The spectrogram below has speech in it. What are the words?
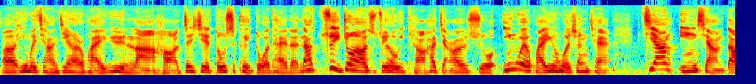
呃因为强奸而怀孕啦，哈，这些都是可以堕胎的。那最重要是最后一条，它讲到的说，因为怀孕或生产将影响到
